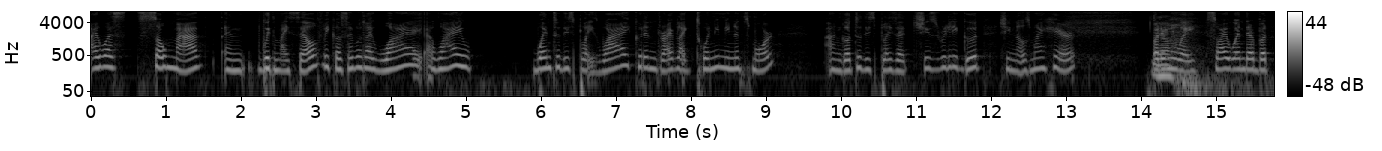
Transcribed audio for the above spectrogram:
I was so mad and with myself because I was like why why I went to this place? Why I couldn't drive like 20 minutes more and go to this place that she's really good. She knows my hair. But Yeah. anyway, so I went there but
